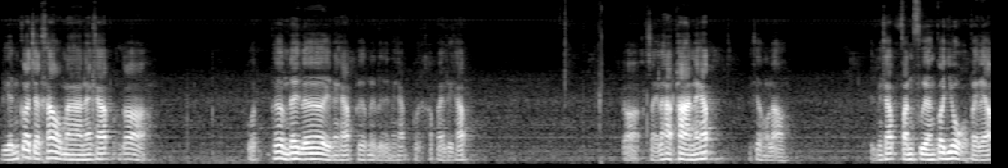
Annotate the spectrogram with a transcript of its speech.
เหรียญก็จะเข้ามานะครับ ก็กดเพิ่มได้เลยนะครับ เพิ่มได้เลยนะครับ กดเข้าไปเลยครับ ก็ใส่รหัสผ่านนะครับเครื่องของเรา เห็นไหมครับ ฟันเฟืองก็โยกออกไปแล้ว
